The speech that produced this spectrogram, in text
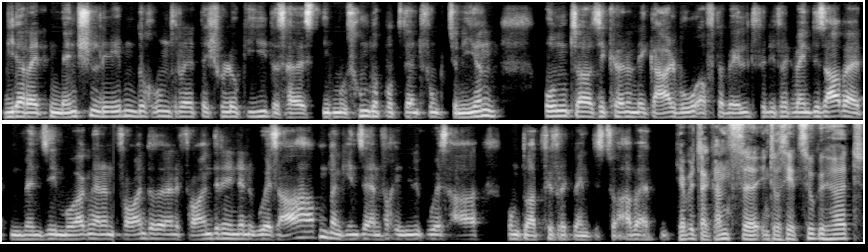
Wir retten Menschenleben durch unsere Technologie. Das heißt, die muss 100 Prozent funktionieren. Und äh, Sie können egal wo auf der Welt für die Frequentis arbeiten. Wenn Sie morgen einen Freund oder eine Freundin in den USA haben, dann gehen Sie einfach in die USA, um dort für Frequentis zu arbeiten. Ich habe jetzt da ganz äh, interessiert zugehört,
